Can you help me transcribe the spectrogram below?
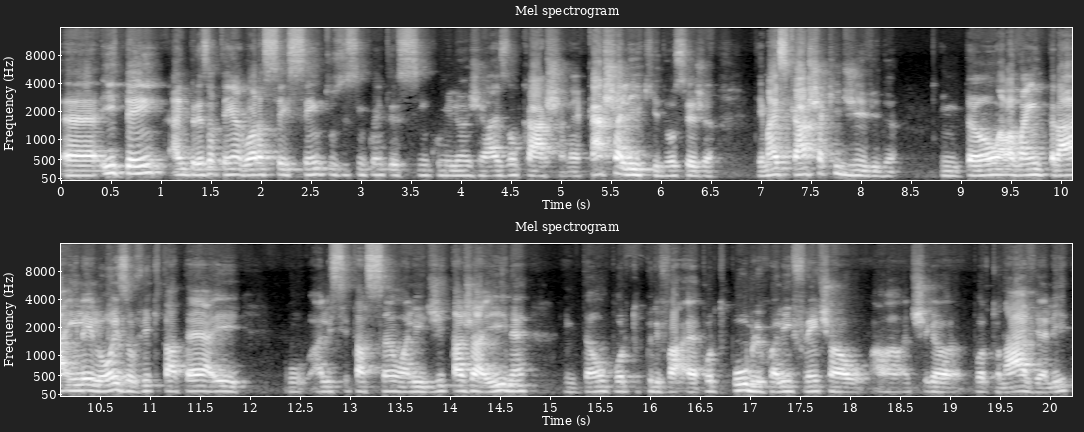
É, e tem, a empresa tem agora 655 milhões de reais no caixa, né? Caixa líquido, ou seja, tem mais caixa que dívida. Então ela vai entrar em leilões. Eu vi que está até aí a licitação ali de Itajaí, né? Então, porto, privado, é, porto público ali em frente ao, à antiga Porto Nave ali.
